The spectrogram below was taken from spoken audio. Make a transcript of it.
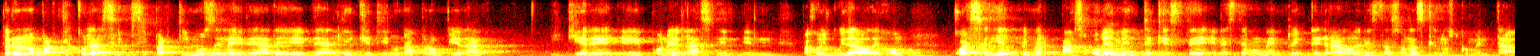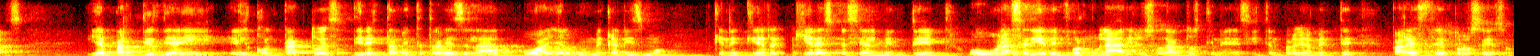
Pero en lo particular, si, partimos de la idea de, de, alguien que tiene una propiedad y quiere eh, ponerlas bajo el cuidado de Home, ¿cuál sería el primer paso? Obviamente que esté en este momento integrado en estas zonas que nos comentabas. Y a partir de ahí, el contacto es directamente a través de la app o hay algún mecanismo que, que requiera especialmente o una serie de formularios o datos que necesiten previamente para este proceso.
